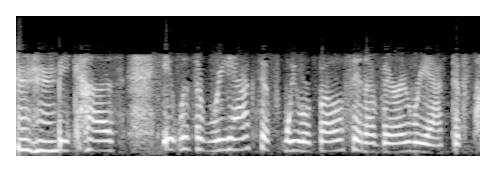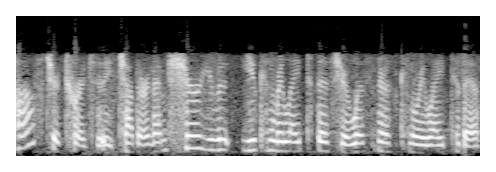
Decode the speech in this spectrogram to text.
Mm-hmm. because it was a reactive. We were both in a very reactive posture towards each other, and I'm sure you you can relate to this. Your listeners can relate to this.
